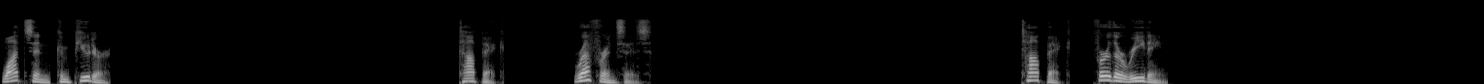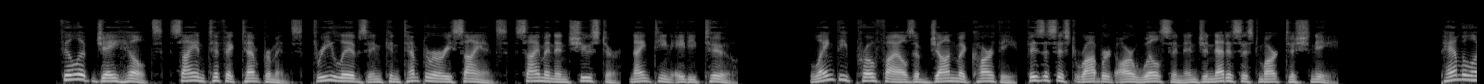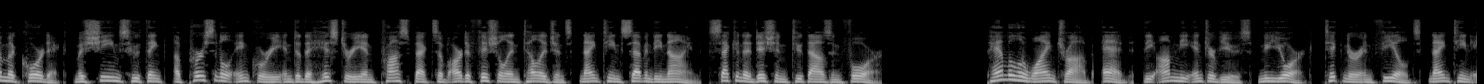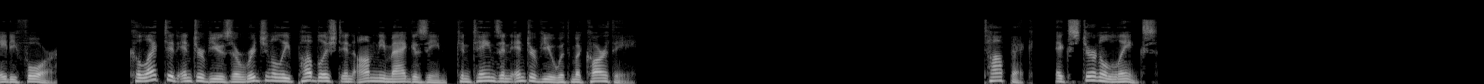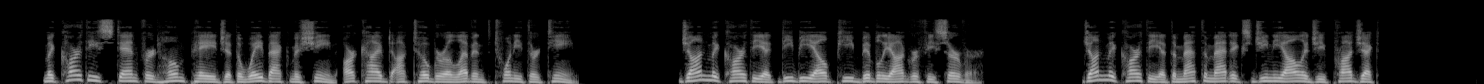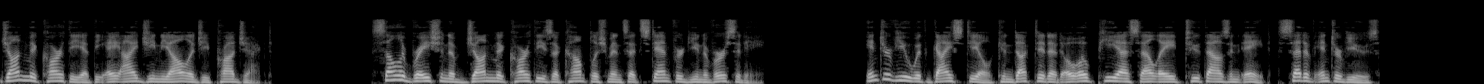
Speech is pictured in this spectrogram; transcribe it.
Watson computer. Topic. References. Topic. Further reading. Philip J. Hilts, Scientific Temperaments, Three Lives in Contemporary Science, Simon & Schuster, 1982. Lengthy profiles of John McCarthy, physicist Robert R. Wilson and geneticist Mark Ptashne. Pamela McCorduck, Machines Who Think, A Personal Inquiry into the History and Prospects of Artificial Intelligence, 1979, 2nd edition 2004. Pamela Weintraub, ed., The Omni Interviews, New York, Ticknor and Fields, 1984. Collected interviews originally published in Omni magazine, contains an interview with McCarthy. External links McCarthy's Stanford home page at the Wayback Machine archived October 11, 2013. John McCarthy at DBLP Bibliography Server. John McCarthy at the Mathematics Genealogy Project. John McCarthy at the AI Genealogy Project. Celebration of John McCarthy's accomplishments at Stanford University Interview with Guy Steele conducted at OOPSLA 2008, set of interviews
